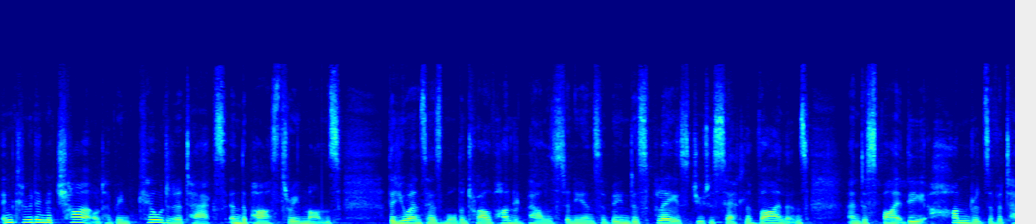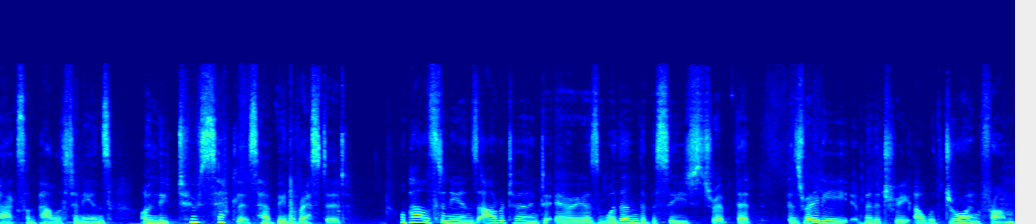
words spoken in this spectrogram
including a child, have been killed in attacks in the past three months. The UN says more than 1,200 Palestinians have been displaced due to settler violence. And despite the hundreds of attacks on Palestinians, only two settlers have been arrested. Well, Palestinians are returning to areas within the besieged strip that Israeli military are withdrawing from.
